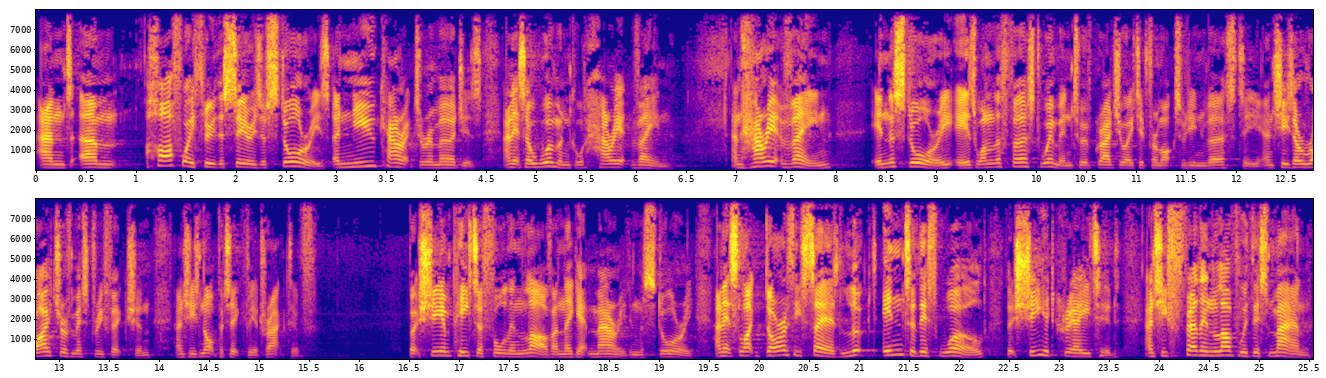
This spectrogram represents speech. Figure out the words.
And um, halfway through the series of stories, a new character emerges, and it's a woman called Harriet Vane. And Harriet Vane in the story is one of the first women to have graduated from Oxford University, and she's a writer of mystery fiction, and she's not particularly attractive. But she and Peter fall in love and they get married in the story. And it's like Dorothy Sayers looked into this world that she had created and she fell in love with this man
